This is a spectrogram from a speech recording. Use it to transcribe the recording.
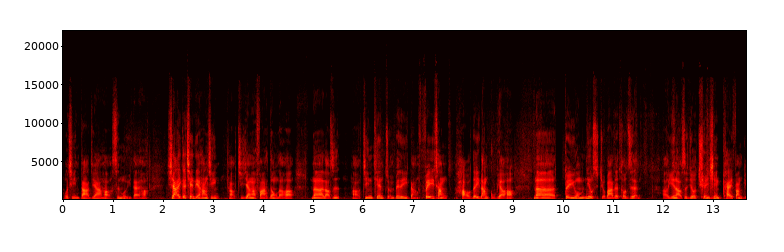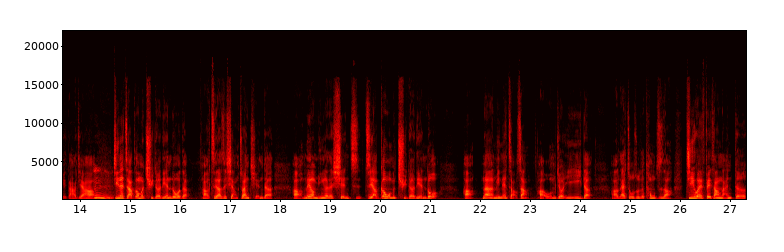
我请大家哈拭目以待哈。下一个千点行情好即将要发动了哈。那老师好，今天准备了一档非常好的一档股票哈。那对于我们六十九八的投资人啊，严老师就全线开放给大家哈。嗯。今天只要跟我们取得联络的，好，只要是想赚钱的。好，没有名额的限制，只要跟我们取得联络，好，那明天早上好，我们就一一的啊来做出一个通知啊，机会非常难得，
